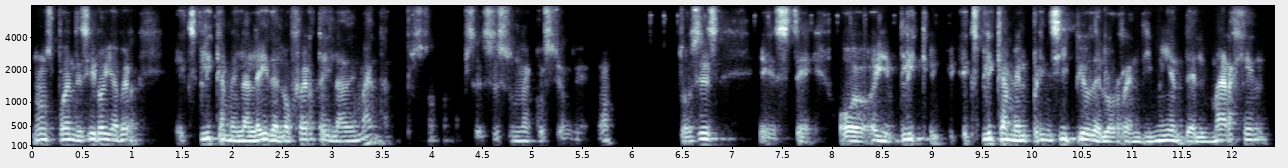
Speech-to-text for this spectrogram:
no nos pueden decir, oye, a ver, explícame la ley de la oferta y la demanda. Pues, pues eso es una cuestión de, ¿no? Entonces, este, o, explícame el principio de los rendimientos, del margen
